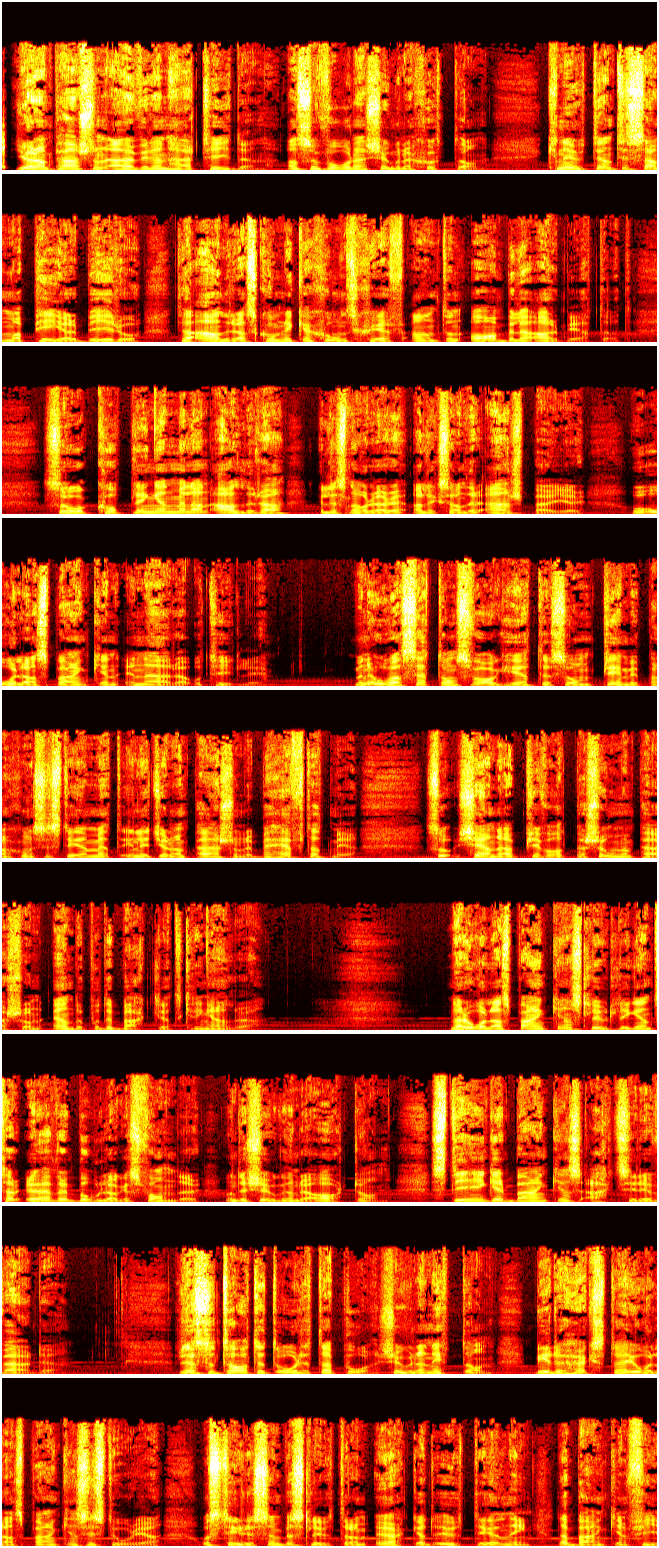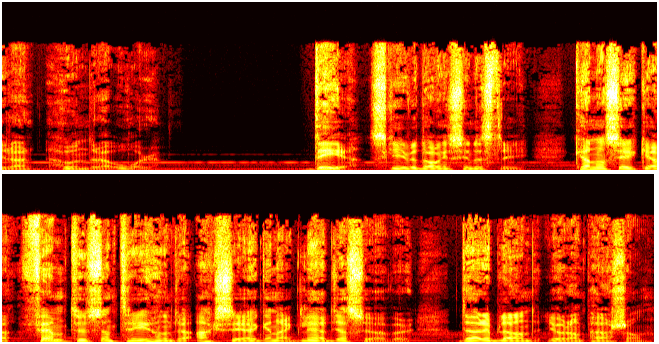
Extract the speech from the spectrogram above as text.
Göran Persson är vid den här tiden, alltså våren 2017, knuten till samma PR-byrå där Allras kommunikationschef Anton Abel har arbetat så kopplingen mellan Allra, eller snarare Alexander Ernstberger, och Ålandsbanken är nära och tydlig. Men oavsett de svagheter som premiepensionssystemet enligt Göran Persson är behäftat med så tjänar privatpersonen Persson ändå på debaclet kring Allra. När Ålandsbanken slutligen tar över bolagets fonder under 2018 stiger bankens aktier i värde. Resultatet året därpå, 2019, blir det högsta i Ålandsbankens historia och styrelsen beslutar om ökad utdelning när banken firar 100 år. Det, skriver Dagens Industri, kan de cirka 5 300 aktieägarna glädjas över, däribland Göran Persson.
